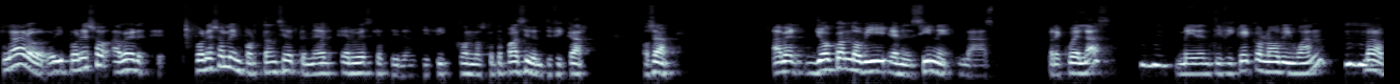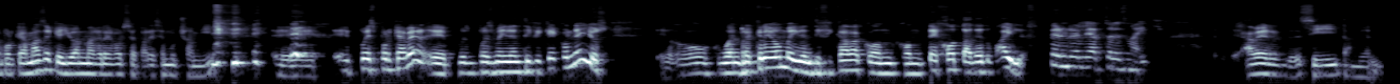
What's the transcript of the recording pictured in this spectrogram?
Claro, y por eso, a ver, por eso la importancia de tener héroes que te identifiquen, con los que te puedas identificar. O sea, a ver, yo cuando vi en el cine las precuelas, me identifiqué con Obi-Wan, bueno, porque además de que Joan McGregor se parece mucho a mí, eh, eh, pues porque, a ver, eh, pues, pues, me identifiqué con ellos. O, o, en recreo me identificaba con, con TJ Deadweiler. Pero en realidad tú eres Mikey. A ver, sí, también.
